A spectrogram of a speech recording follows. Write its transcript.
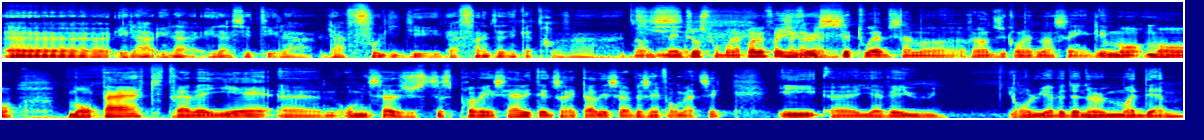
Euh, et là, et là, et là c'était la, la, folie des la fin des années 90. même chose pour moi. La première fois que j'ai vu un euh, site web, ça m'a rendu complètement cinglé. Mon, mon, mon père, qui travaillait euh, au ministère de la Justice provinciale, était directeur des services informatiques et il y avait eu, on lui avait donné un modem,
